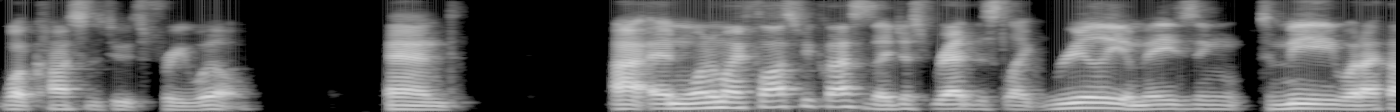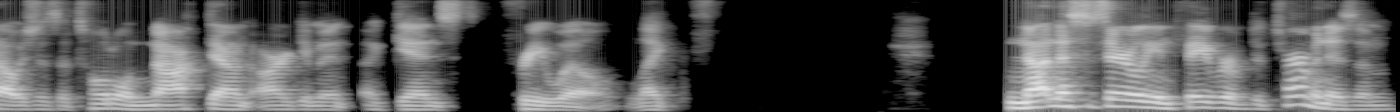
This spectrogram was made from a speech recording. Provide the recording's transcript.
what constitutes free will? And I, in one of my philosophy classes, I just read this like really amazing to me, what I thought was just a total knockdown argument against free will, like not necessarily in favor of determinism,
